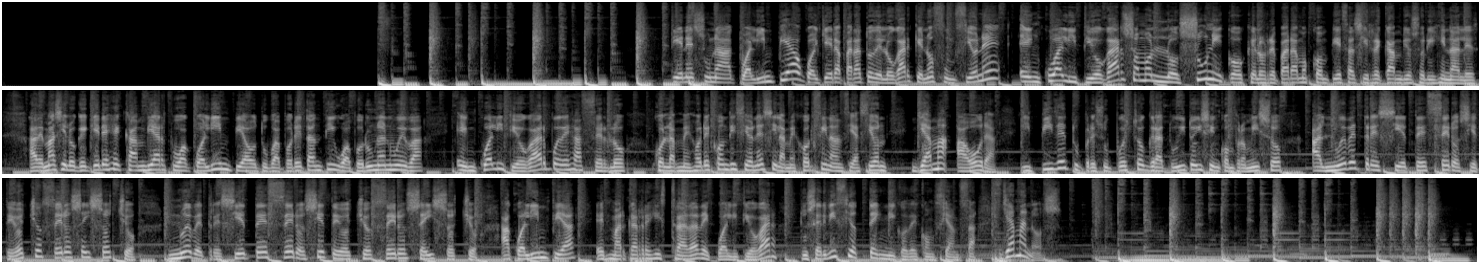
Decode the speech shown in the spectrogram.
thank you ¿Tienes una Aqualimpia o cualquier aparato del hogar que no funcione? En Quality Hogar somos los únicos que los reparamos con piezas y recambios originales. Además, si lo que quieres es cambiar tu Aqualimpia o tu vaporeta antigua por una nueva, en Quality Hogar puedes hacerlo con las mejores condiciones y la mejor financiación. Llama ahora y pide tu presupuesto gratuito y sin compromiso al 937-078-068. 937-078-068. Aqualimpia es marca registrada de Quality Hogar, tu servicio técnico de confianza. Llámanos.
